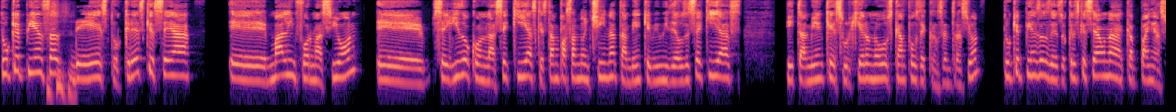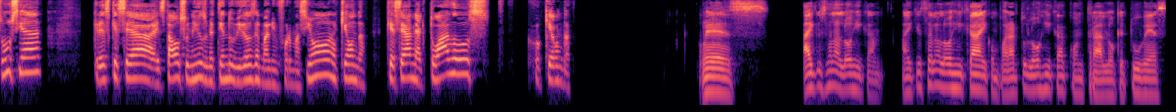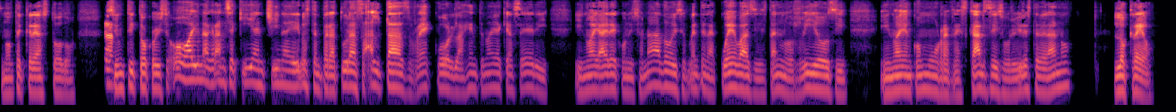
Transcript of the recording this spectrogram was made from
¿Tú qué piensas de esto? ¿Crees que sea eh, mala información? eh, seguido con las sequías que están pasando en China, también que vi videos de sequías y también que surgieron nuevos campos de concentración. ¿Tú qué piensas de eso? ¿Crees que sea una campaña sucia? ¿Crees que sea Estados Unidos metiendo videos de malinformación o qué onda? ¿Que sean actuados o qué onda? Es, hay que usar la lógica. Hay que usar la lógica y comparar tu lógica contra lo que tú ves. No te creas todo. Ah, Si un TikToker dice, oh, hay una gran sequía en China y hay unas temperaturas altas, récord, y la gente no haya qué hacer y, y no hay aire acondicionado y se meten a cuevas y están en los ríos y, y no hayan cómo refrescarse y sobrevivir este verano, lo creo.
